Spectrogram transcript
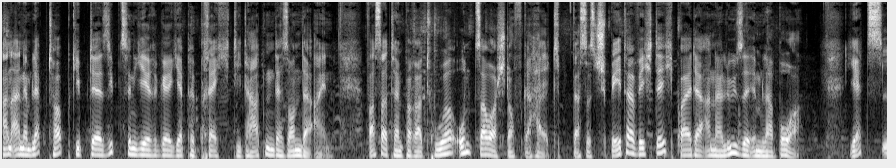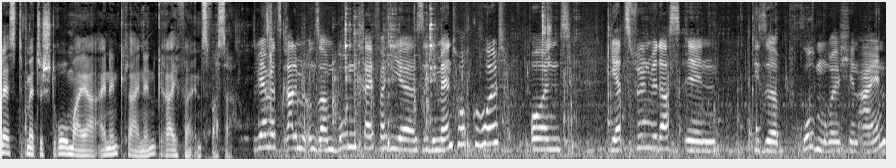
An einem Laptop gibt der 17-jährige Jeppe Precht die Daten der Sonde ein. Wassertemperatur und Sauerstoffgehalt. Das ist später wichtig bei der Analyse im Labor. Jetzt lässt Mette Strohmeier einen kleinen Greifer ins Wasser. Wir haben jetzt gerade mit unserem Bodengreifer hier Sediment hochgeholt und jetzt füllen wir das in diese Probenröhrchen ein.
